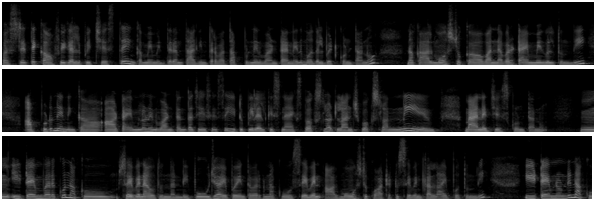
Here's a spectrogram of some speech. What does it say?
ఫస్ట్ అయితే కాఫీ కలిపిచ్చేస్తే ఇంకా మేమిద్దరం తాగిన తర్వాత అప్పుడు నేను వంట అనేది మొదలు పెట్టుకుంటాను. నాకు ఆల్మోస్ట్ ఒక వన్ అవర్ టైం మిగులుతుంది. అప్పుడు నేను ఇంకా ఆ టైంలో నేను వంట అంతా చేసేసి ఇటు పిల్లలకి స్నాక్స్ బాక్స్లో అటు లంచ్ బాక్స్లో అన్నీ మేనేజ్ చేసుకుంటాను. ఈ టైం వరకు నాకు సెవెన్ అవుతుందండి. పూజ అయిపోయేంత వరకు నాకు seven almost quarter to seven కల్లా అయిపోతుంది. ఈ టైం నుండి నాకు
